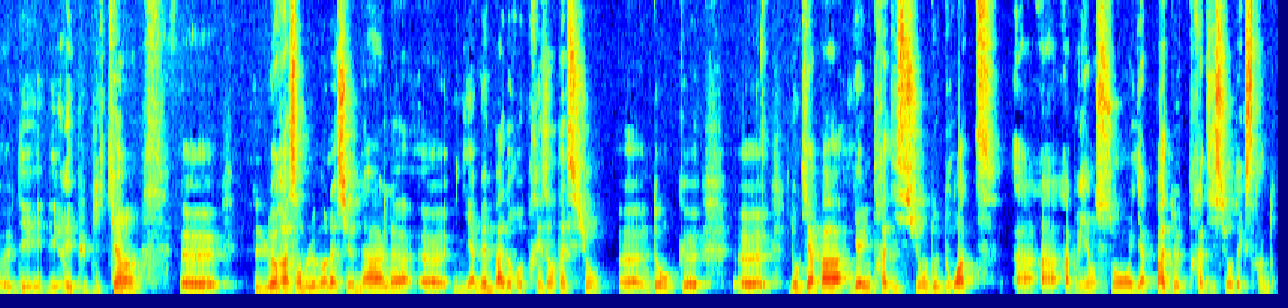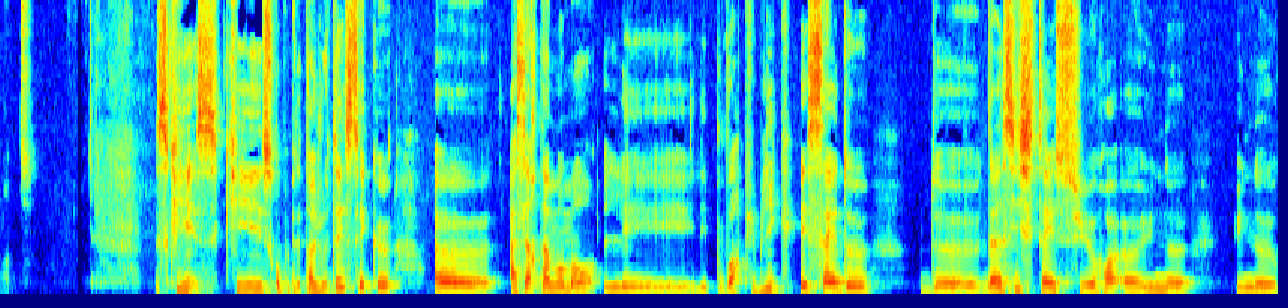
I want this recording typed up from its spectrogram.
euh, des, Républicains, euh, le Rassemblement national, il n'y a même pas de représentation. donc, donc y il y a une tradition de droite à, Briançon, il n'y a pas de tradition d'extrême droite. Ce ce qui, qu'on peut peut-être ajouter, c'est que à certains moments, les, pouvoirs publics essaient d'insister sur une une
